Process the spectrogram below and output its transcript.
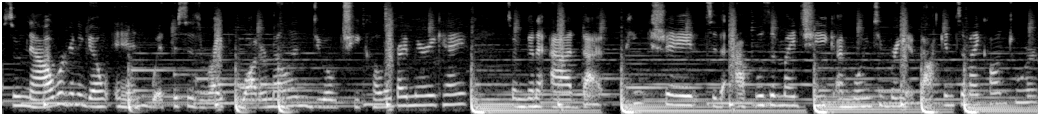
So now we're going to go in with, this is Ripe Watermelon Duo Cheek Color by Mary Kay. So I'm going to add that pink shade to the apples of my cheek. I'm going to bring it back into my contour,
